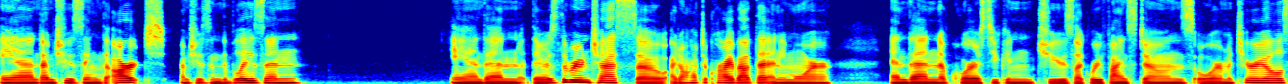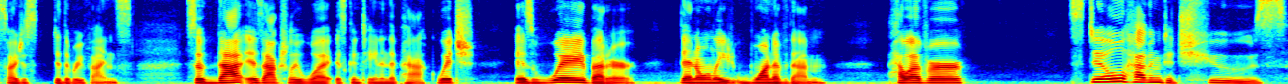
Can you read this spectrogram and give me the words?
and I'm choosing the art, I'm choosing the blazon. And then there's the rune chest, so I don't have to cry about that anymore. And then of course you can choose like refine stones or materials, so I just did the refines. So that is actually what is contained in the pack, which is way better than only one of them. However, still having to choose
